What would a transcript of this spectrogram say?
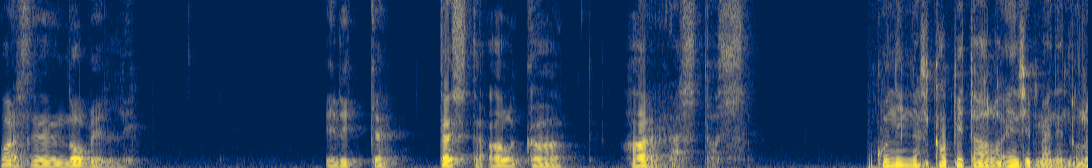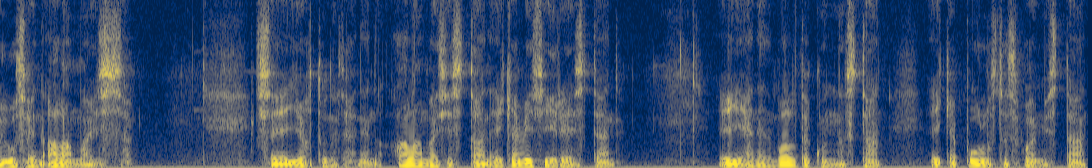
varsinainen novelli. Eli tästä alkaa harrastus. Kuningas Kapitaalo ensimmäinen oli usein alamaissa. Se ei johtunut hänen alamaisistaan eikä visiireistään, ei hänen valtakunnastaan eikä puolustusvoimistaan,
